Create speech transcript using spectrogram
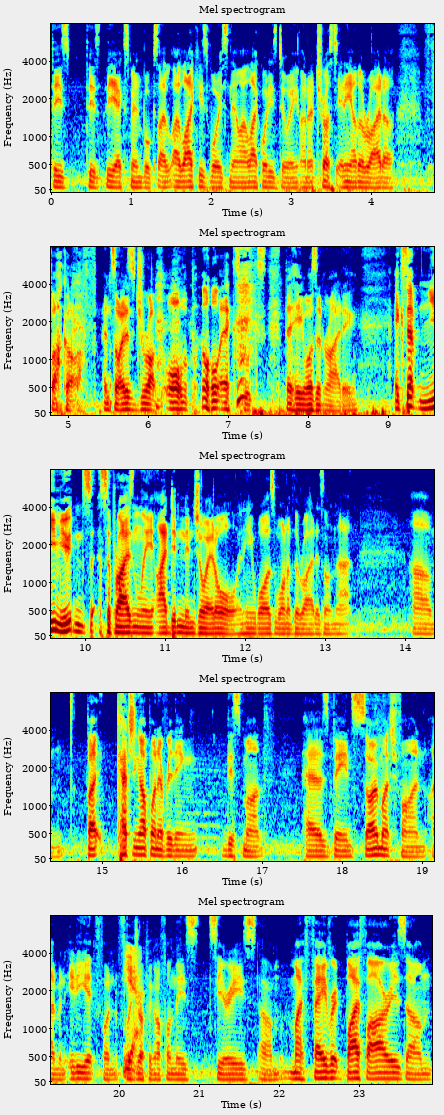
these, these the X Men books. I, I like his voice now. I like what he's doing. I don't trust any other writer. Fuck off." And so I just dropped all all X books that he wasn't writing, except New Mutants. Surprisingly, I didn't enjoy at all, and he was one of the writers on that. Um, but catching up on everything this month has been so much fun. I'm an idiot for, for Yeah. dropping off on these series. Um, my favorite by far is, um,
